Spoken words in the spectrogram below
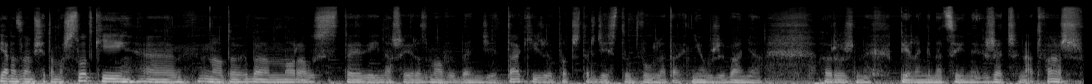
Ja nazywam się Tomasz Słodki. E, No to chyba morał z tej naszej rozmowy będzie taki, że po 42 latach nieużywania różnych pielęgnacyjnych rzeczy na twarz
